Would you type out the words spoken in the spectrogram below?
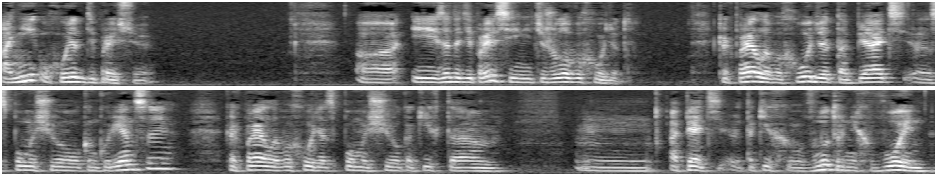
они уходят в депрессию. А, и из этой депрессии не тяжело выходят. Как правило, выходят опять э, с помощью конкуренции, как правило, выходят с помощью каких-то опять таких внутренних войн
